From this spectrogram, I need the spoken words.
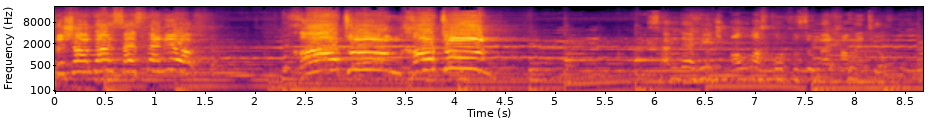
Dışarıdan sesleniyor. Hatun, hatun! Sende hiç Allah korkusu, merhamet yok mu?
